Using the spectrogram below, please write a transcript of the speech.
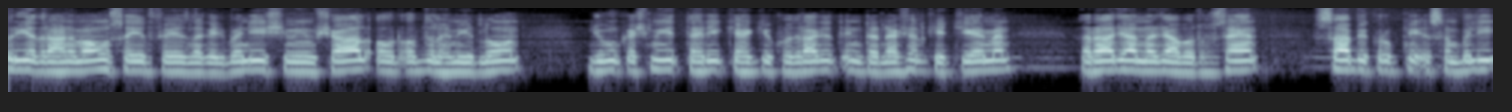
حریت رہنماؤں سید فیض نگج بندی شمیم شال اور عبدالحمید لون جموں کشمیر تحریک حقیق خدراجت انٹرنیشنل کے چیئرمین راجہ نجابت حسین، سابق رکن اسمبلی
